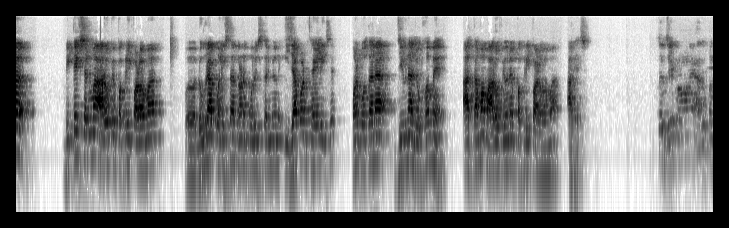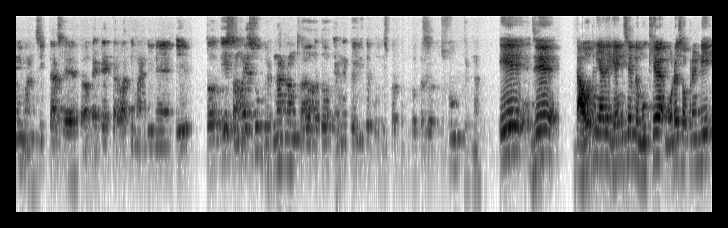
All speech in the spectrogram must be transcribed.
ડિટેક્શનમાં આરોપીઓ પકડી પાડવામાં ડુંગરા પોલીસના ત્રણ પોલીસ કર્મીઓને ઈજા પણ થયેલી છે. પણ પોતાના જીવના જોખમે આ તમામ આરોપીઓને પકડી પાડવામાં આવ્યા છે. સર જે પ્રમાણે આ લોકોની માનસિકતા છે એટેક કરવાથી માંડીને એ, તો એ સમયે શું ઘટનાક્રમ થયો હતો? એમને કઈ રીતે પોલીસ પર હુમલો કર્યો હતો? શું ઘટના એ જે દાહોદની આ જે ગેંગ છે, એમને મુખ્ય મોડસ ઓપરેન્ડી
